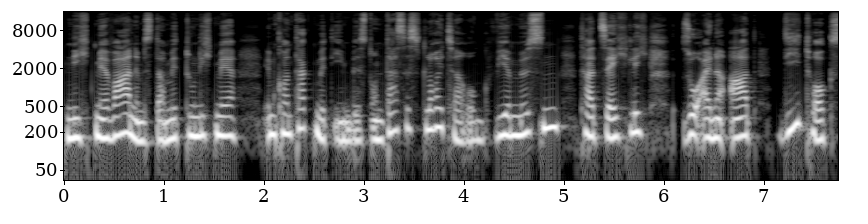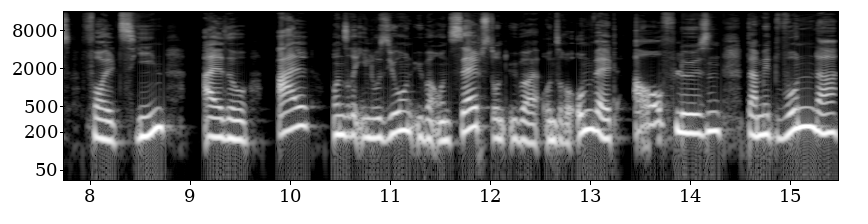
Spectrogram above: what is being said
nicht mehr wahrnimmst, damit du nicht mehr im Kontakt mit ihm bist. Und das ist Läuterung. Wir müssen tatsächlich so eine Art Detox vollziehen, also all unsere Illusion über uns selbst und über unsere Umwelt auflösen, damit Wunder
